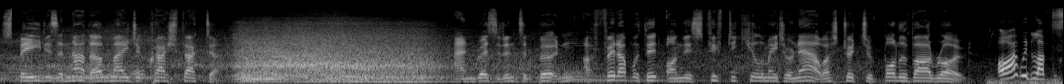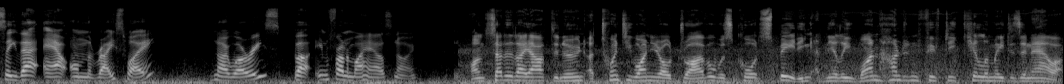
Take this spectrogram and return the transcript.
Speed is another major crash factor. And residents at Burton are fed up with it on this 50 kilometre an hour stretch of Bolivar Road. I would love to see that out on the raceway, no worries, but in front of my house, no. On Saturday afternoon, a 21 year old driver was caught speeding at nearly 150 kilometres an hour,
